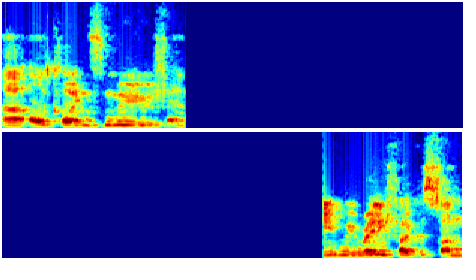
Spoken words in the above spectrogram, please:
uh, altcoins move and we really focused on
